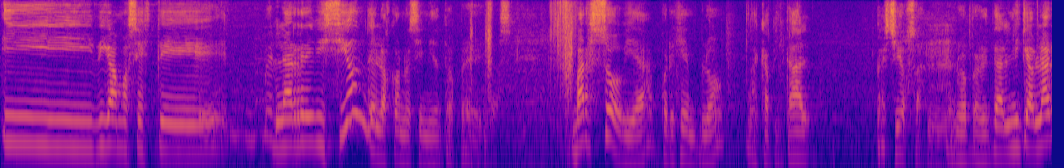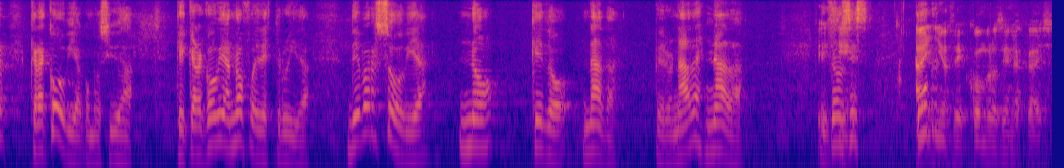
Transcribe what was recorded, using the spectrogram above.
y, digamos, este, la revisión de los conocimientos previos. Varsovia, por ejemplo, la capital preciosa, ni que hablar Cracovia como ciudad, que Cracovia no fue destruida. De Varsovia no quedó nada, pero nada es nada. Entonces, años de escombros en las calles.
